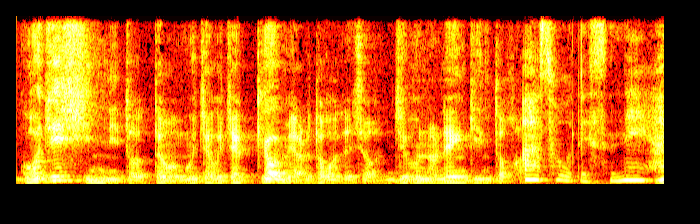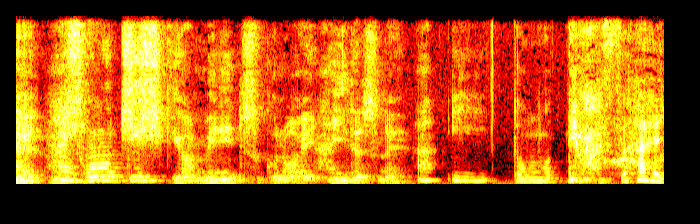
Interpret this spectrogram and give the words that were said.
ご自身にとってもむちゃくちゃ興味あるところでしょ自分の年金とか、あ、そうですね。はい、ねはい。その知識が身につくのはいいですね、あ、いいと思ってます。はい。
